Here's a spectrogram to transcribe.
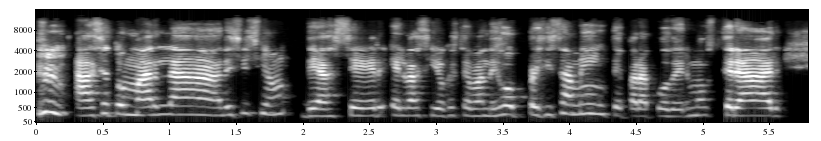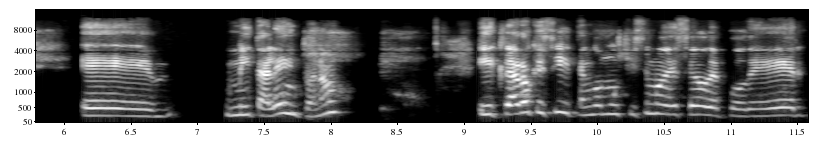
hace tomar la decisión de hacer el vacío que Esteban dejó, precisamente para poder mostrar eh, mi talento, ¿no? Y claro que sí, tengo muchísimo deseo de poder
